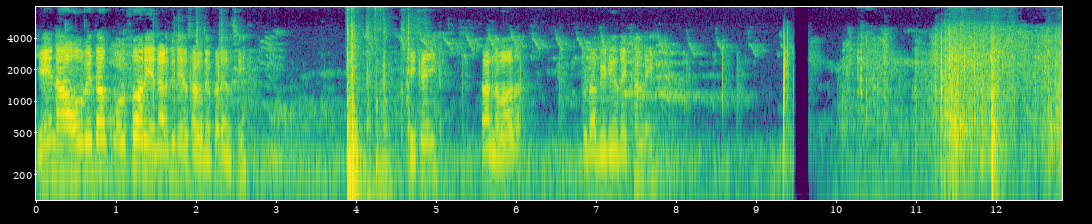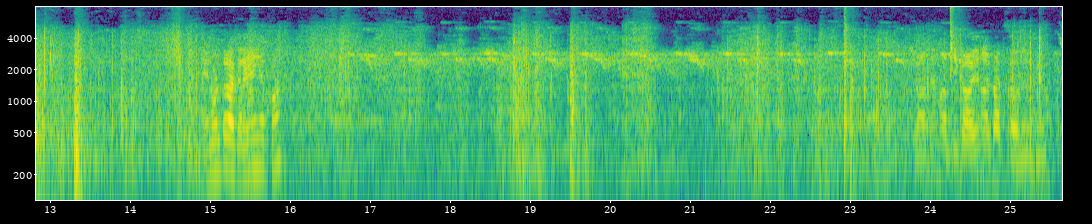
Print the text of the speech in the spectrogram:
ਜੇ ਨਾ ਹੋਵੇ ਤਾਂ ਉਹ ਫੁਹਾਰੇ ਨਾਲ ਵੀ ਦੇ ਸਕਦੇ ਹੋ ਘਰੇ ਤੁਸੀਂ ਠੀਕ ਹੈ ਜੀ। ਧੰਨਵਾਦ ਤੁਹਾਡਾ ਵੀਡੀਓ ਦੇਖਣ ਲਈ। ਇਹਨੂੰ ਢੱਕ ਰਹੇ ਹਾਂ ਜੀ ਆਪਾਂ। ਕਾਹਦੇ ਮਰਜ਼ੀ ਕਾਗਜ਼ ਨਾਲ ਢੱਕ ਸਕਦੇ ਹੋ ਇਹਨੂੰ।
